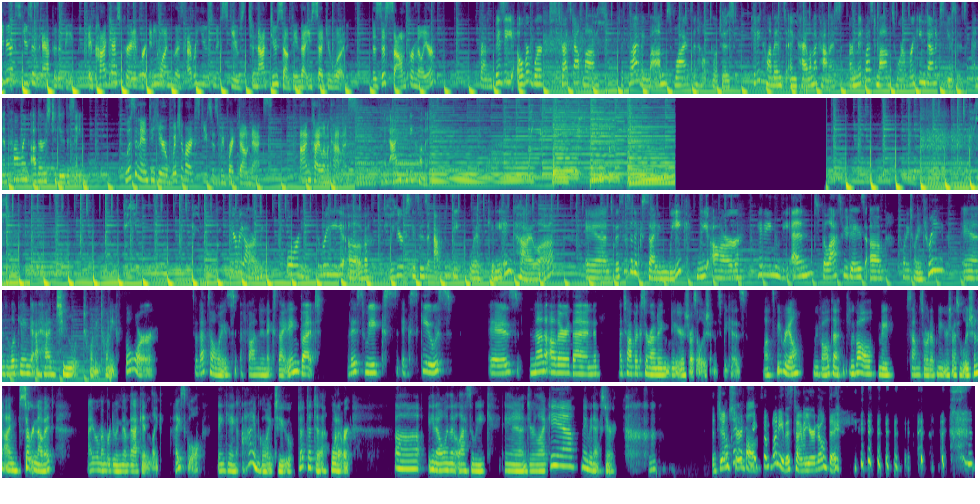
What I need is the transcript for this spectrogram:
Leave your excuses after the beep, a podcast created for anyone who has ever used an excuse to not do something that you said you would. Does this sound familiar? From busy, overworked, stressed out moms to thriving moms, wives, and health coaches, Kitty Clemens and Kyla McComas are Midwest moms who are breaking down excuses and empowering others to do the same. Listen in to hear which of our excuses we break down next. I'm Kyla McComas. And I'm Kitty Clemens. 43 of Leave Your Excuses After the Beep with Kitty and Kyla. And this is an exciting week. We are hitting the end, the last few days of 2023, and looking ahead to 2024. So that's always fun and exciting. But this week's excuse is none other than a topic surrounding New Year's resolutions because let's be real, we've all done we've all made some sort of New Year's resolution. I'm certain of it. I remember doing them back in like high school, thinking I'm going to da da da whatever. Uh, you know, and then it lasts a week and you're like, yeah, maybe next year. The gym Oh, sure pitiful. make some money this time of year, don't they?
